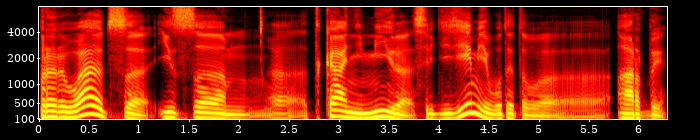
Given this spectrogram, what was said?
прорываются из эм, э, ткани мира Средиземья, вот этого э, Арды,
